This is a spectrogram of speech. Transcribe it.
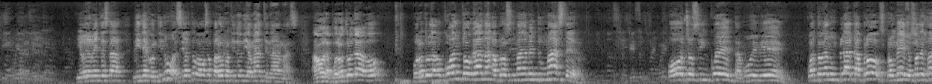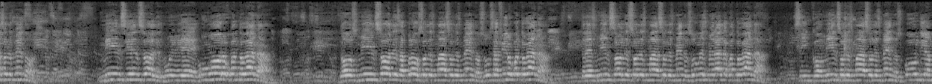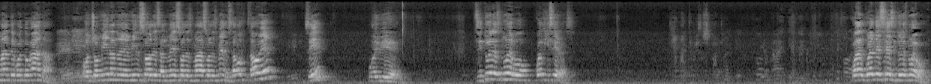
Y obviamente esta línea continúa, ¿cierto? Vamos a parar un ratito en diamante nada más. Ahora, por otro lado, por otro lado, ¿cuánto gana aproximadamente un máster? 8.50, muy bien. ¿Cuánto gana un plata prox, promedio, soles más, soles menos? 1100 soles, muy bien. ¿Un oro cuánto gana? 2000 soles aprox, soles más, soles menos. ¿Un zafiro cuánto gana? 3000 soles, soles más, soles menos. ¿Un esmeralda cuánto gana? 5000 soles más, soles menos. ¿Un diamante cuánto gana? 8000 a 9000 soles al mes, soles más, soles menos. ¿Estamos, ¿Estamos bien? ¿Sí? Muy bien. Si tú eres nuevo, ¿cuál quisieras? ¿Cuál, cuál deseas si tú eres nuevo?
